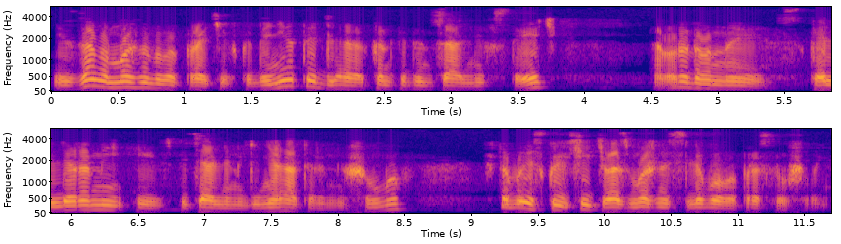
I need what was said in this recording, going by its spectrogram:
Из зала можно было пройти в кабинеты для конфиденциальных встреч, оборудованные скеллерами и специальными генераторами шумов, чтобы исключить возможность любого прослушивания.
